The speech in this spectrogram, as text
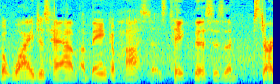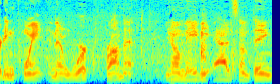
But why just have a bank of hostas? Take this as a starting point and then work from it. You know, maybe add something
